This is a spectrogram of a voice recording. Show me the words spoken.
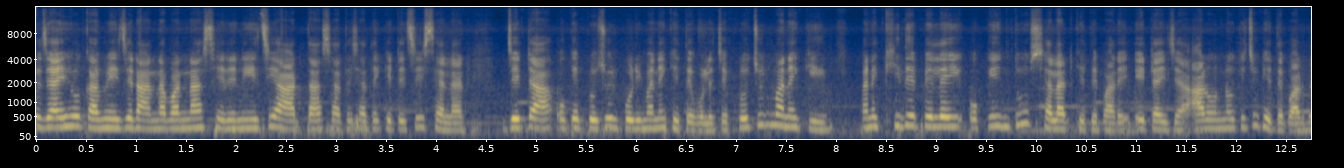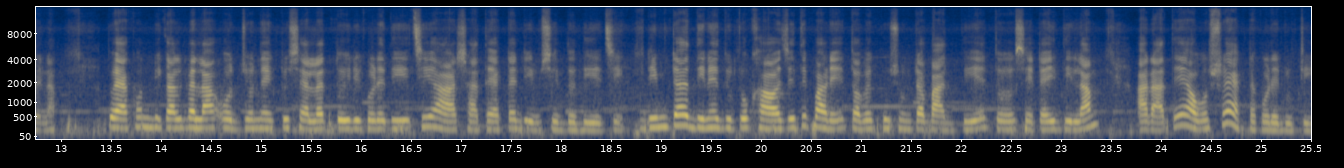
তো যাই হোক, আমি এই যে রান্না বান্না সেরে নিয়েছি আর তার সাথে সাথে কেটেছি স্যালাড, যেটা ওকে প্রচুর পরিমাণে খেতে বলেছে। প্রচুর মানে কি? মানে খিদে পেলেই ও কিন্তু স্যালাড খেতে পারে, এটাই যা, আর অন্য কিছু খেতে পারবে না। তো এখন বিকালবেলা ওর জন্য একটু স্যালাড তৈরি করে দিয়েছি আর সাথে একটা ডিম সিদ্ধ দিয়েছি। ডিমটা দিনে দুটো খাওয়া যেতে পারে, তবে কুসুমটা বাদ দিয়ে তো সেটাই দিলাম। আর রাতে অবশ্যই একটা করে রুটি।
